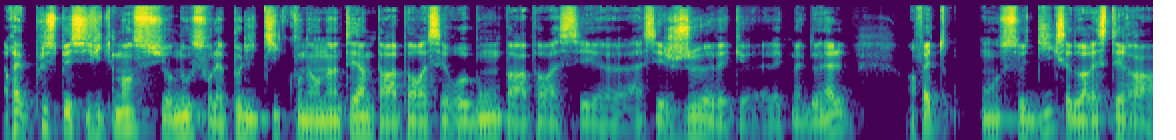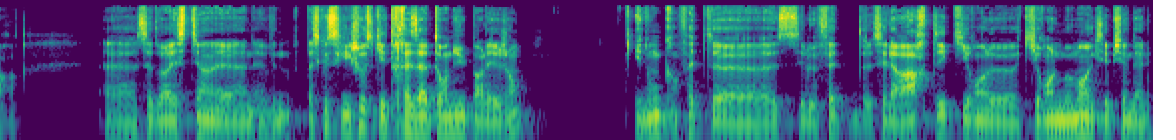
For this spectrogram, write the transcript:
Après, plus spécifiquement sur nous, sur la politique qu'on a en interne par rapport à ces rebonds, par rapport à ces, euh, à ces jeux avec, euh, avec McDonald's, en fait, on se dit que ça doit rester rare. Ça doit rester un, un, parce que c'est quelque chose qui est très attendu par les gens et donc, en fait, euh, c'est le fait, c'est la rareté qui rend le, qui rend le moment exceptionnel.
